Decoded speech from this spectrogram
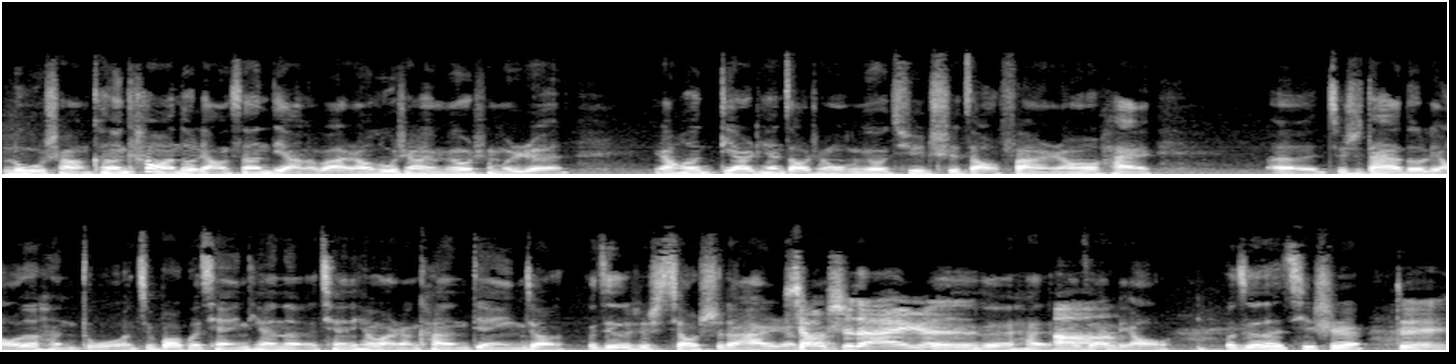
路上可能看完都两三点了吧，然后路上也没有什么人，然后第二天早晨我们又去吃早饭，然后还呃就是大家都聊的很多，就包括前一天的前一天晚上看电影叫我记得是《消失的爱人》，消失的爱人，对对对，还还在聊。我觉得其实对，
